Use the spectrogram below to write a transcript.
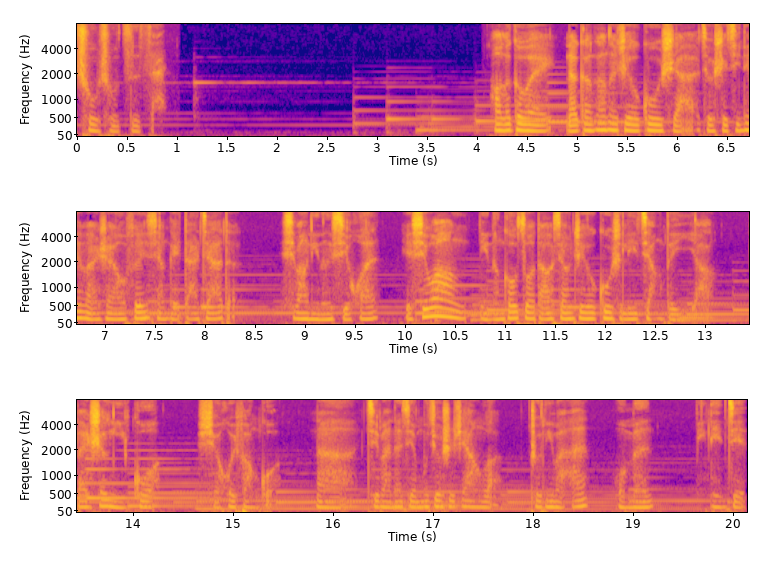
处处自在。好了，各位，那刚刚的这个故事啊，就是今天晚上要分享给大家的，希望你能喜欢，也希望你能够做到像这个故事里讲的一样，半生已过，学会放过。那今晚的节目就是这样了，祝你晚安，我们明天见。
